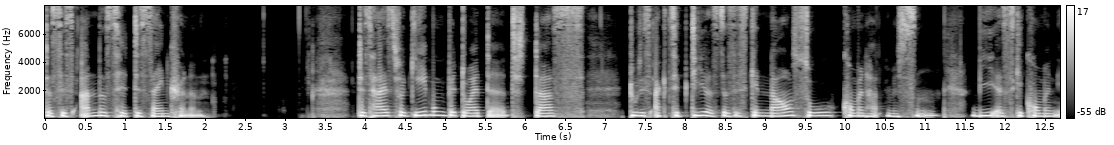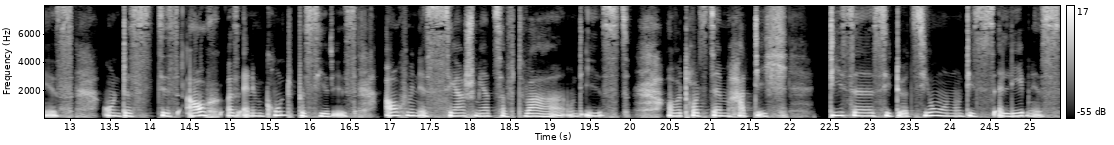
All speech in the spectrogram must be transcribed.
dass es anders hätte sein können. Das heißt, Vergebung bedeutet, dass du das akzeptierst, dass es genau so kommen hat müssen, wie es gekommen ist. Und dass das auch aus einem Grund passiert ist, auch wenn es sehr schmerzhaft war und ist, aber trotzdem hat dich diese Situation und dieses Erlebnis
